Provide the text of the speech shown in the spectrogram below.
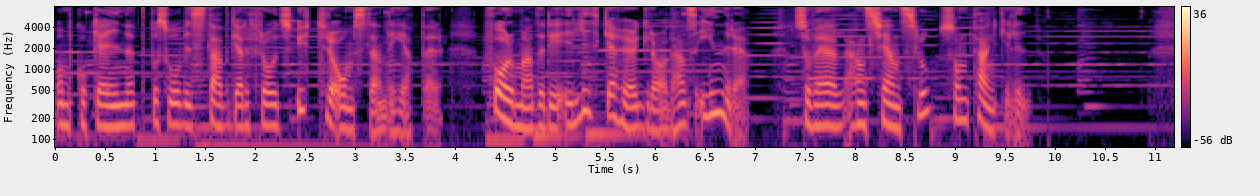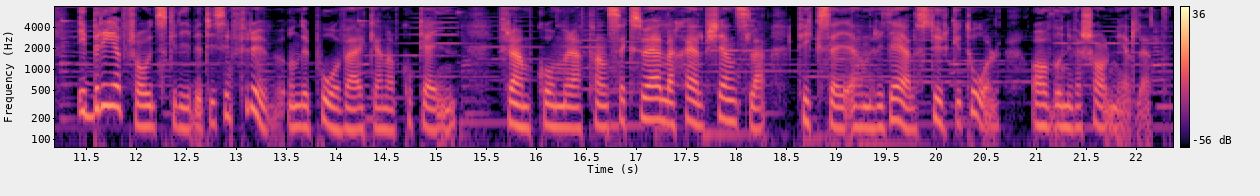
Om kokainet på så vis stadgade Freuds yttre omständigheter formade det i lika hög grad hans inre, såväl hans känslo som tankeliv. I brev Freud skriver till sin fru under påverkan av kokain framkommer att hans sexuella självkänsla fick sig en rejäl styrketår av universalmedlet.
